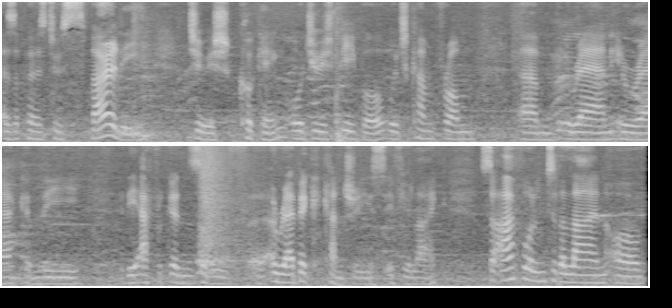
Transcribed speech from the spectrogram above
as opposed to Sephardi Jewish cooking or Jewish people, which come from um, Iran, Iraq, and the the African sort of uh, Arabic countries, if you like. So I fall into the line of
